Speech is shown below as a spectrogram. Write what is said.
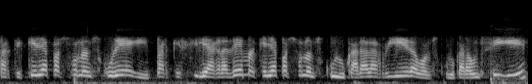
perquè aquella persona ens conegui, perquè si li agradem aquella persona ens col·locarà a la Riera o ens col·locarà on sigui.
